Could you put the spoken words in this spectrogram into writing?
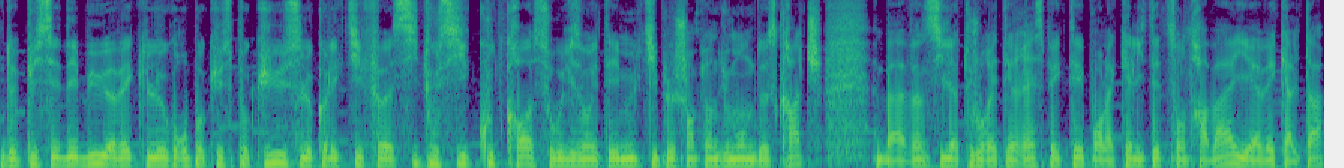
Depuis ses débuts avec le groupe Hocus Pocus, le collectif euh, C2C Coup de Cross, où ils ont été multiples champions du monde de scratch, bah Vincile a toujours été respecté pour la qualité de son travail et avec Alta,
